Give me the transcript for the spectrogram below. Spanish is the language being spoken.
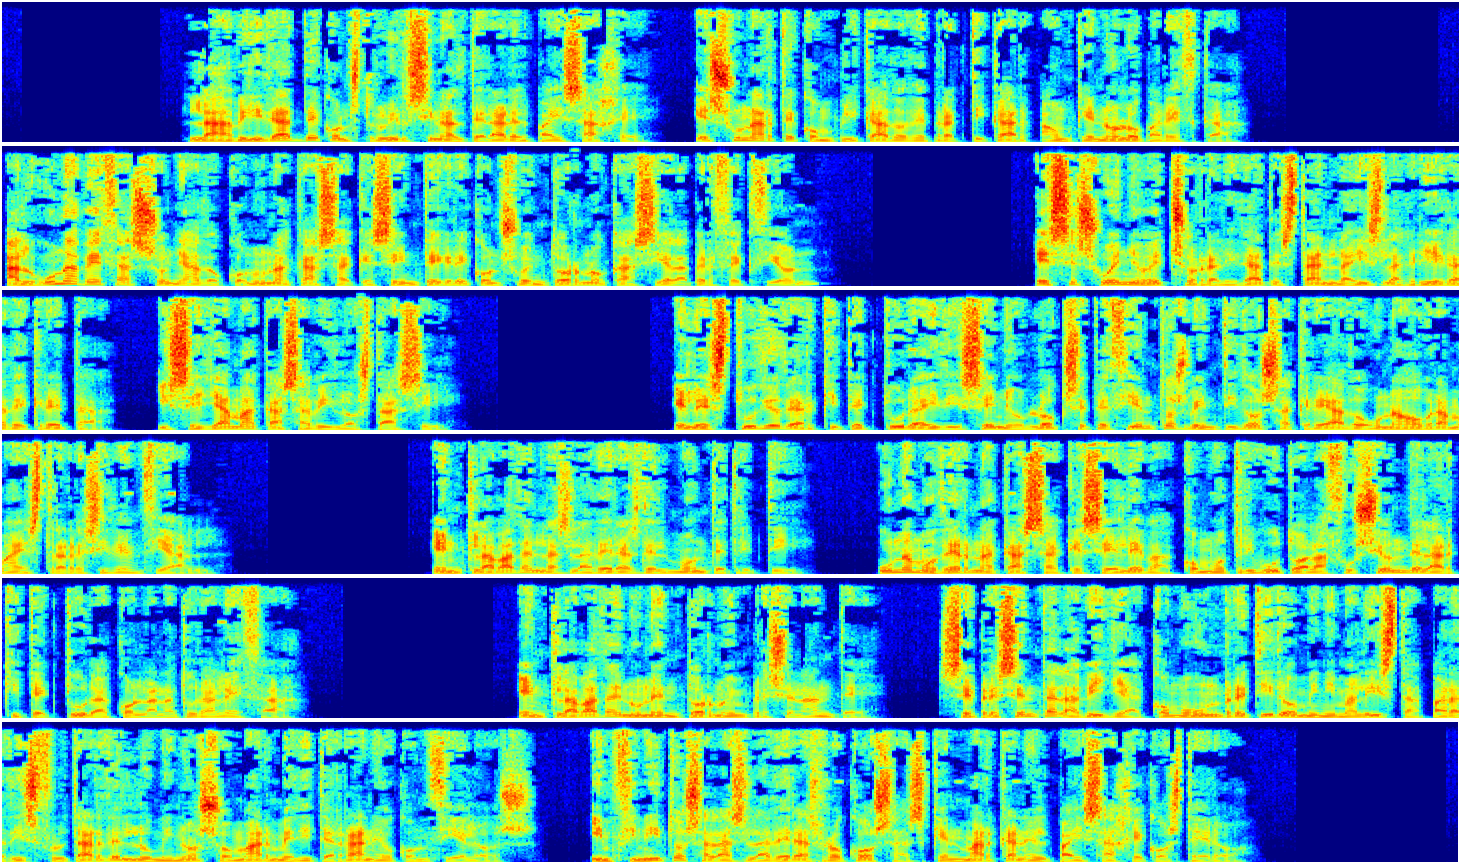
La habilidad de construir sin alterar el paisaje, es un arte complicado de practicar aunque no lo parezca. ¿Alguna vez has soñado con una casa que se integre con su entorno casi a la perfección? Ese sueño hecho realidad está en la isla griega de Creta, y se llama Casa Vilostasi. El estudio de arquitectura y diseño Block 722 ha creado una obra maestra residencial. Enclavada en las laderas del Monte Triptí, una moderna casa que se eleva como tributo a la fusión de la arquitectura con la naturaleza. Enclavada en un entorno impresionante, se presenta la villa como un retiro minimalista para disfrutar del luminoso mar Mediterráneo con cielos, infinitos a las laderas rocosas que enmarcan el paisaje costero.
